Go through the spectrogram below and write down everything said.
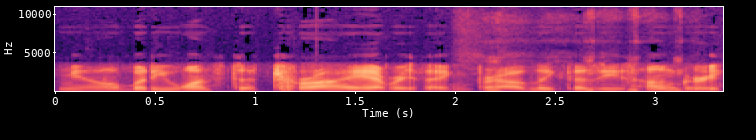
you know, but he wants to try everything probably because he's hungry.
